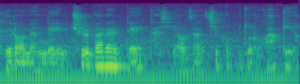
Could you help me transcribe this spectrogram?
그러면 내일 출발할 때 다시 영상 찍어 보도록 할게요.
